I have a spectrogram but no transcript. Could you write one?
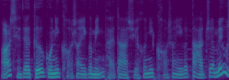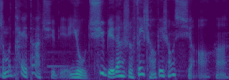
而且在德国，你考上一个名牌大学和你考上一个大专没有什么太大区别，有区别，但是非常非常小啊。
